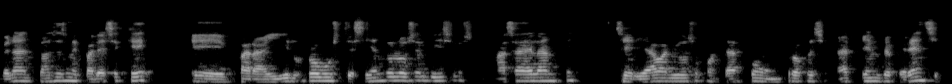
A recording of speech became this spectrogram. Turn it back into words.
¿verdad? Entonces me parece que eh, para ir robusteciendo los servicios más adelante, sería valioso contar con un profesional en referencia,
